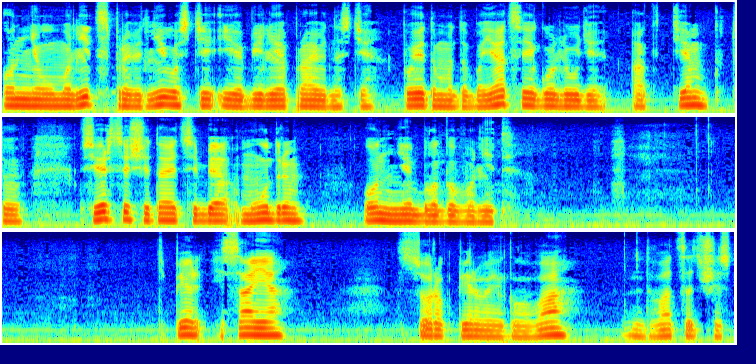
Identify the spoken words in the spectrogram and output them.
Он не умолит справедливости и обилия праведности, поэтому да боятся Его люди, а к тем, кто в сердце считает себя мудрым, Он не благоволит. Теперь Исаия 41 глава, 26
